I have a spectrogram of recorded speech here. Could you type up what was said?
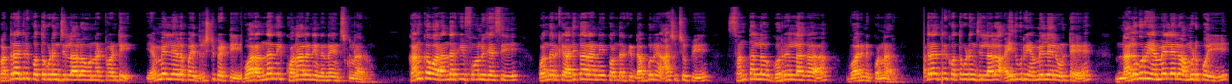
భద్రాద్రి కొత్తగూడెం జిల్లాలో ఉన్నటువంటి ఎమ్మెల్యేలపై దృష్టి పెట్టి వారందరినీ కొనాలని నిర్ణయించుకున్నారు. కనుక వారందరికీ ఫోన్లు చేసి కొందరికి అధికారాన్ని కొందరికి డబ్బుని ఆశ చూపి సంతల్లో గొర్రెల్లాగా వారిని కొన్నారు. భద్రాద్రి కొత్తగూడెం జిల్లాలో ఐదుగురు ఎమ్మెల్యేలు ఉంటే నలుగురు ఎమ్మెల్యేలు అమ్ముడుపోయి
